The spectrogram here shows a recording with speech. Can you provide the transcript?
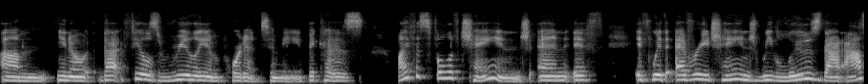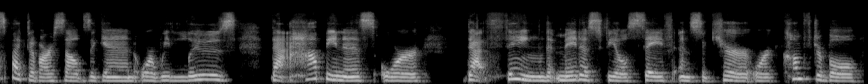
Um, you know that feels really important to me because life is full of change. And if if with every change we lose that aspect of ourselves again or we lose that happiness or that thing that made us feel safe and secure or comfortable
